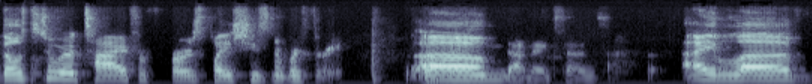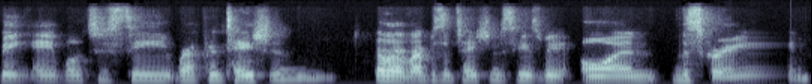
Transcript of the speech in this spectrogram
those two are tied for first place, she's number three. Got Um That makes sense. I love being able to see representation or representation, excuse me, on the screen.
